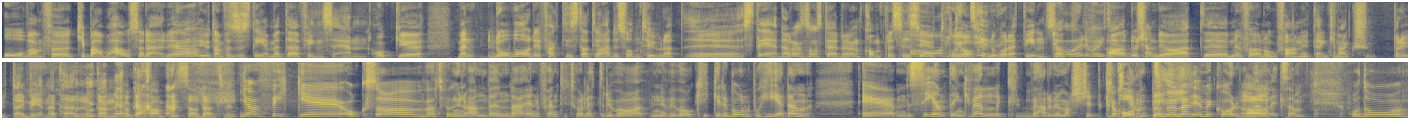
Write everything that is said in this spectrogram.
ovanför Kebabhouse där, eh, utanför systemet, där finns en. Och, eh, men då var det faktiskt att jag hade sån tur att eh, städaren som städaren kom precis Åh, ut och jag tur. kunde gå rätt in. Så Då, att, ja, då kände jag att nu får jag nog fan inte en knackspruta i benet här utan jag kan fan pissa ordentligt. Jag fick eh, också vara tvungen att använda en offentlig toalett och det var när vi var och kickade boll på Heden. Eh, sent en kväll, vi hade väl match typ klockan Korpen, 10 eller? med Korpen Ja. liksom. Och då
